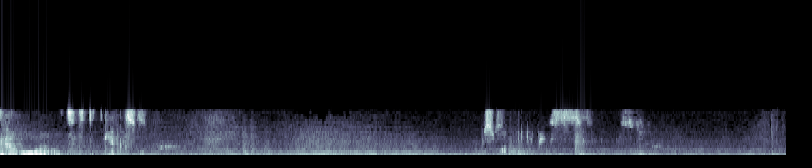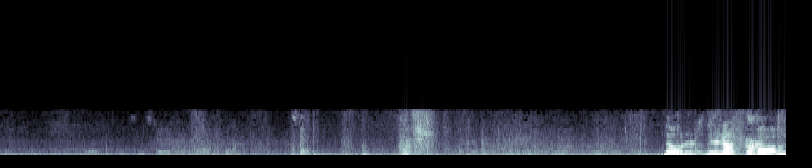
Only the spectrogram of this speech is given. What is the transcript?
That one autistic castle. Just my babies. No, no, no, they're not awful.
